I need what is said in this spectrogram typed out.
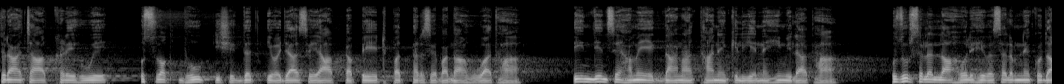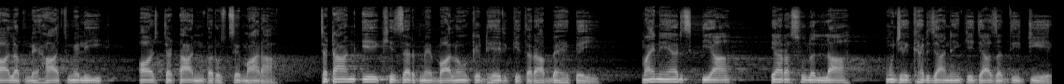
چنانچہ آپ کھڑے ہوئے، اس وقت بھوک کی شدت کی وجہ سے آپ کا پیٹ پتھر سے بندھا ہوا تھا۔ تین دن سے ہمیں ایک دانہ کھانے کے لیے نہیں ملا تھا۔ حضور صلی اللہ علیہ وسلم نے کدال اپنے ہاتھ میں لی اور چٹان پر اس سے مارا۔ چٹان ایک ہی ضرب میں بالوں کے ڈھیر کی طرح بہہ گئی۔ میں نے عرض کیا، یا رسول اللہ، مجھے گھر جانے کی اجازت دیجیے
